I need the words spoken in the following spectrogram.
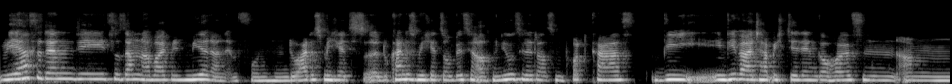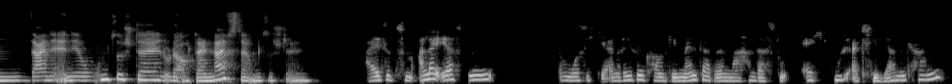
Wie hast du denn die Zusammenarbeit mit mir dann empfunden? Du hattest mich jetzt, äh, du kanntest mich jetzt so ein bisschen aus dem Newsletter, aus dem Podcast. Wie, inwieweit habe ich dir denn geholfen, ähm, deine Ernährung umzustellen oder auch deinen Lifestyle umzustellen? Also zum allerersten muss ich dir ein Riesenkompliment darin machen, dass du echt gut erklären kannst.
